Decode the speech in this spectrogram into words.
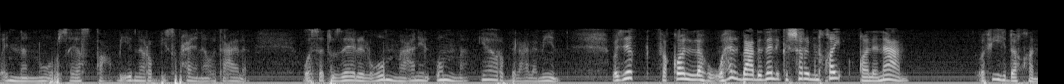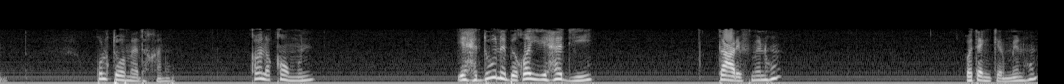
وإن النور سيسطع بإذن ربي سبحانه وتعالى وستزال الغمة عن الأمة. يا رب العالمين. فقال له وهل بعد ذلك الشر من خير؟ قال نعم وفيه دخن. قلت وما دخنوا قال قوم يهدون بغير هدي تعرف منهم؟ وتنكر منهم؟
